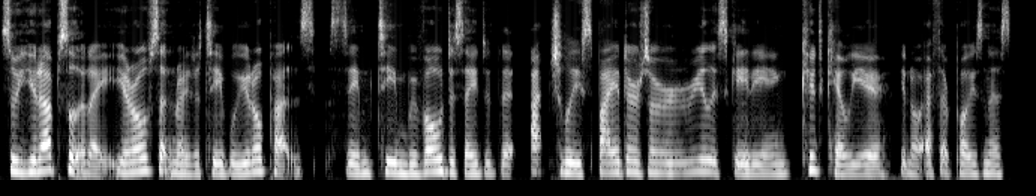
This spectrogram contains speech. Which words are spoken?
So you're absolutely right. You're all sitting around a table. You're all part of the same team. We've all decided that actually spiders are really scary and could kill you, you know, if they're poisonous.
